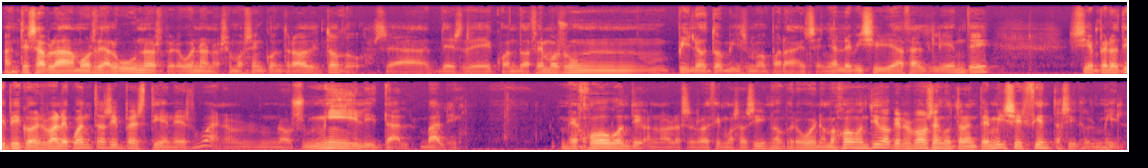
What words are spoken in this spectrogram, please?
antes hablábamos de algunos, pero bueno, nos hemos encontrado de todo. O sea, desde cuando hacemos un piloto mismo para enseñarle visibilidad al cliente, siempre lo típico es, vale, ¿cuántos IPs tienes? Bueno, unos mil y tal, vale. Me juego contigo, no lo decimos así, ¿no? Pero bueno, me juego contigo que nos vamos a encontrar entre 1600 y 2000.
